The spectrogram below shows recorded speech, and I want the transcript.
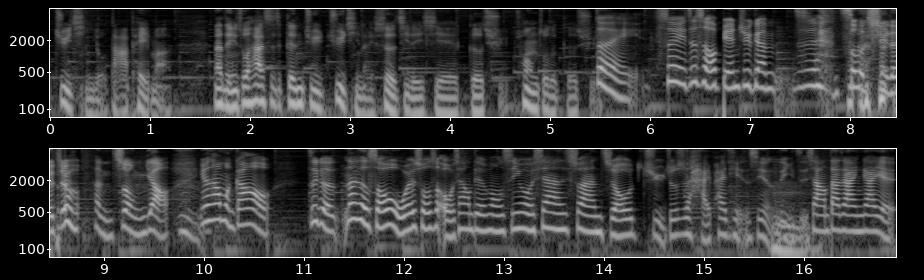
剧情有搭配嘛。那等于说它是根据剧情来设计的一些歌曲创作的歌曲，对，所以这时候编剧跟就是 作曲的就很重要，因为他们刚好。这个那个时候我会说是偶像巅峰，是因为我现在虽然只有举就是海派甜心的例子，嗯、像大家应该也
